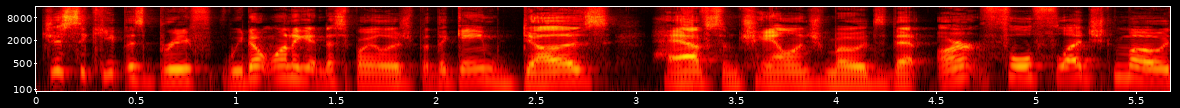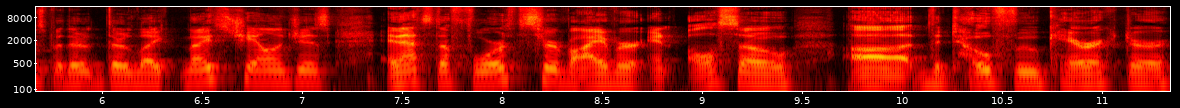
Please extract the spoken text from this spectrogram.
just to keep this brief, we don't want to get into spoilers, but the game does have some challenge modes that aren't full fledged modes, but they're they're like nice challenges. And that's the fourth survivor and also uh, the tofu character,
